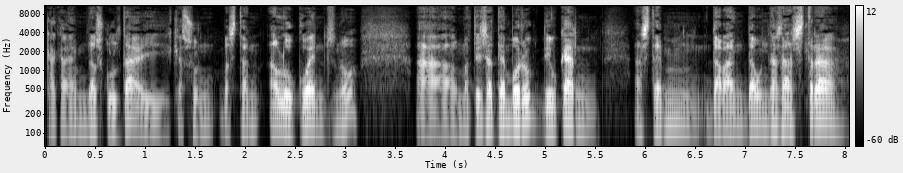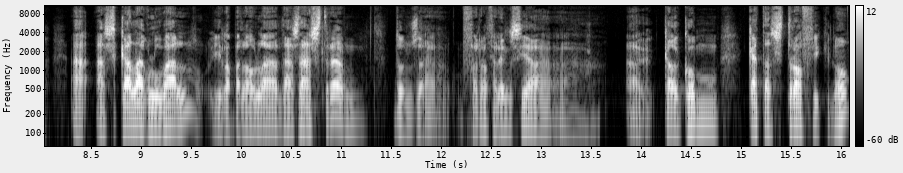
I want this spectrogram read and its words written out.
que acabem d'escoltar i que són bastant eloqüents, no? El mateix Attenborough diu que estem davant d'un desastre a escala global i la paraula desastre doncs, fa referència a, a quelcom catastròfic, no?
